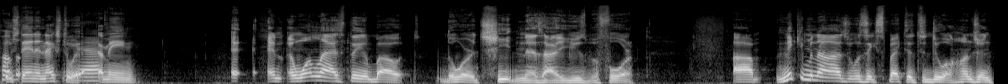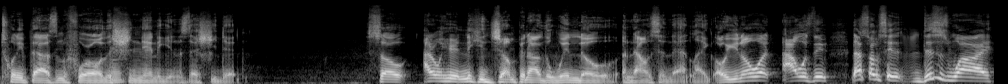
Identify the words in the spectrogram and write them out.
Who's standing next to Yeah. it? I mean, and, and one last thing about the word cheating, as I used before. Um, Nicki Minaj was expected to do 120,000 before all the shenanigans that she did. So I don't hear Nicki jumping out the window announcing that, like, oh, you know what? I was the. That's what I'm saying. This is why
